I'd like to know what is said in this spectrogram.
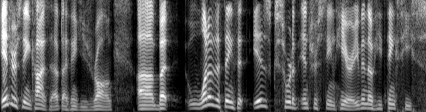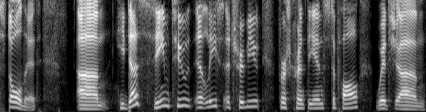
Interesting concept. I think he's wrong, uh, but one of the things that is sort of interesting here, even though he thinks he stole it, um, he does seem to at least attribute First Corinthians to Paul, which, um,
